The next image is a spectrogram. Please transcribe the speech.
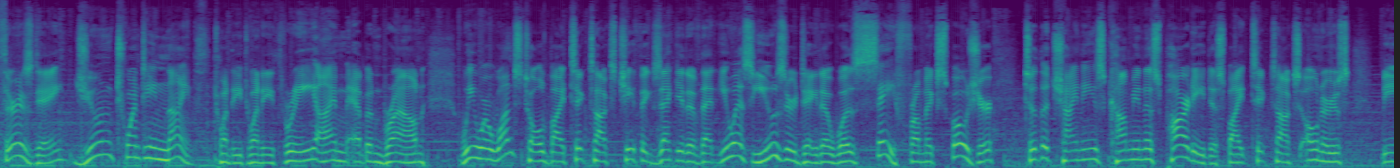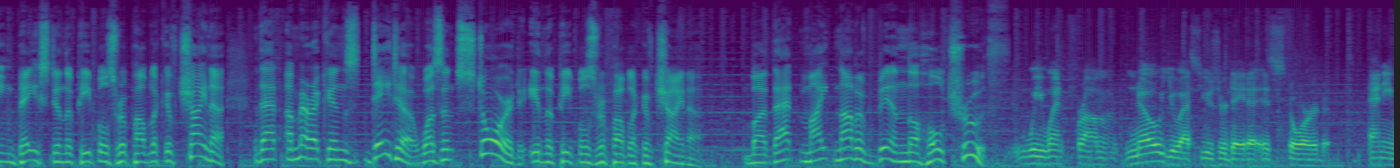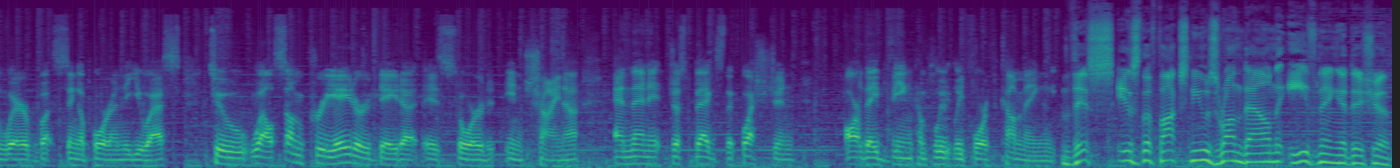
Thursday, June 29th, 2023. I'm Eben Brown. We were once told by TikTok's chief executive that U.S. user data was safe from exposure to the Chinese Communist Party, despite TikTok's owners being based in the People's Republic of China, that Americans' data wasn't stored in the People's Republic of China. But that might not have been the whole truth. We went from no U.S. user data is stored anywhere but Singapore and the US to, well, some creator data is stored in China. And then it just begs the question are they being completely forthcoming? This is the Fox News Rundown Evening Edition.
